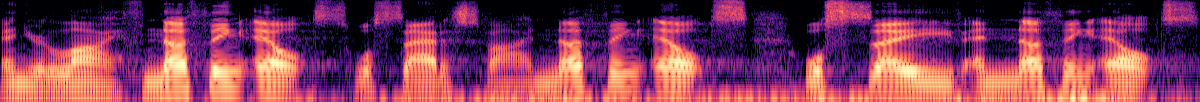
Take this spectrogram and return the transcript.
and your life. Nothing else will satisfy, nothing else will save, and nothing else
